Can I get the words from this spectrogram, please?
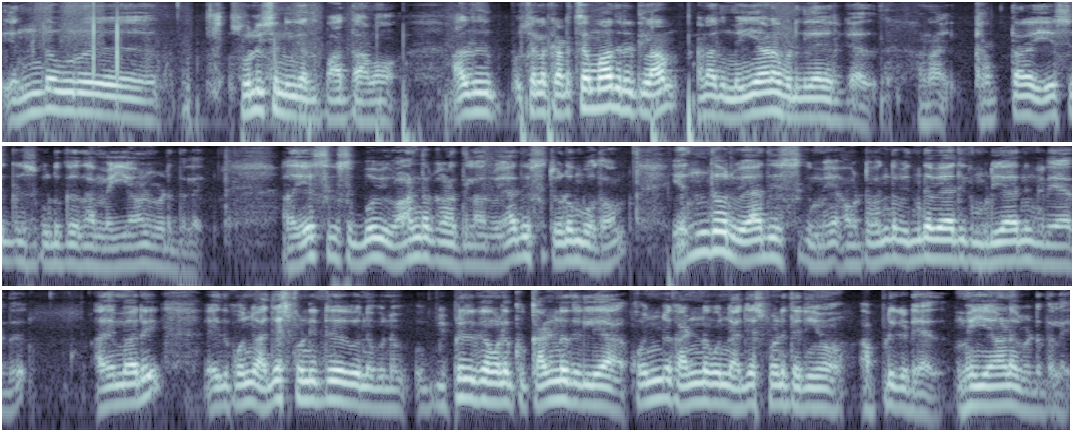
எந்த ஒரு சொல்யூஷன் நீங்கள் அதை பார்த்தாலும் அது சில கிடைச்ச மாதிரி இருக்கலாம் ஆனால் அது மெய்யான விடுதலையாக இருக்காது. ஆனால் கரெக்டாக இயேசு கிறிஸ்து கொடுக்கறதா மெய்யான விடுதலை. அது இயேசு கிறிஸ்து பூமி வாழ்ந்த காலத்தில் அவர் வியாதிசு தொடும்போதும் எந்த ஒரு வியாதிஸுக்குமே அவர்கிட்ட வந்து இந்த வியாதிக்கு முடியாதுன்னு கிடையாது. அதே மாதிரி இது கொஞ்சம் அட்ஜஸ்ட் பண்ணிவிட்டு இப்படி இருக்கவங்களுக்கு கண்ணு இல்லையா? கொஞ்சம் கண்ணு கொஞ்சம் அட்ஜஸ்ட் பண்ணி தெரியும். அப்படி கிடையாது. மெய்யான விடுதலை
